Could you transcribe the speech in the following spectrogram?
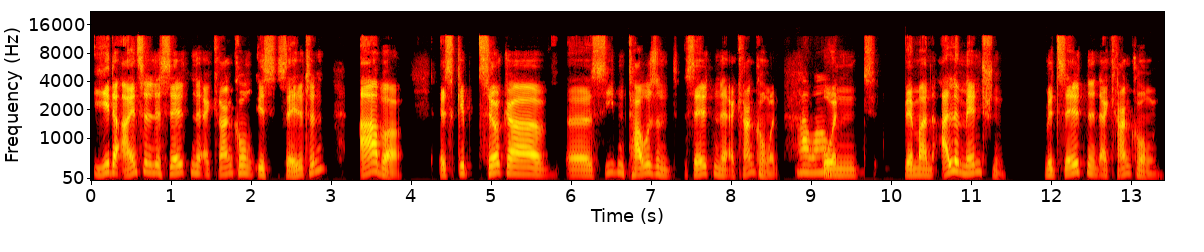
jede einzelne seltene Erkrankung ist selten, aber es gibt circa äh, 7000 seltene Erkrankungen. Ah, wow. Und wenn man alle Menschen mit seltenen Erkrankungen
